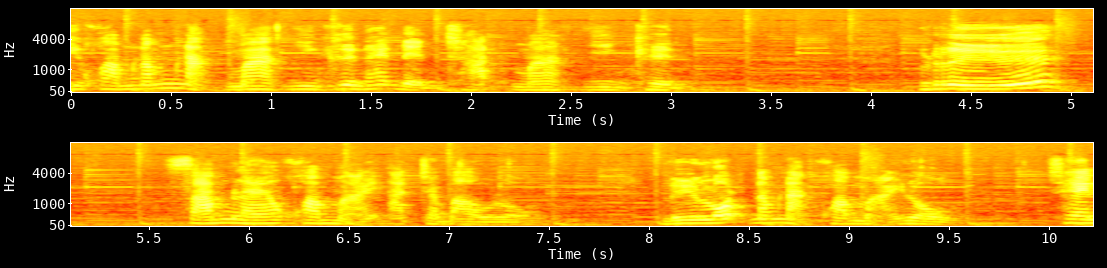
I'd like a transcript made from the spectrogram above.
มีความน้ำหนักมากยิ่งขึ้นให้เด่นชัดมากยิ่งขึ้น หรือซ้ำแล้วความหมายอาจจะเบาลง หรือลดน้ำหนักความหมายลง เช่น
